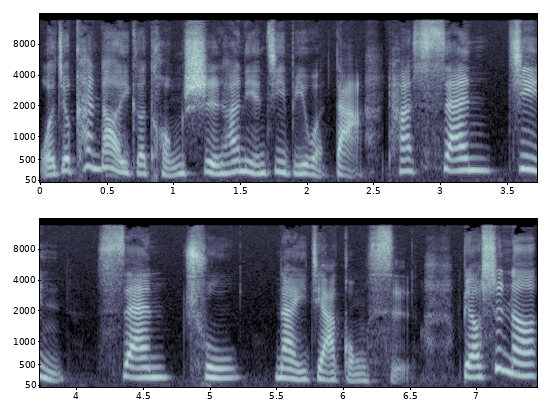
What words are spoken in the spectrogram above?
我就看到一个同事，他年纪比我大，他三进三出。那一家公司表示呢，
